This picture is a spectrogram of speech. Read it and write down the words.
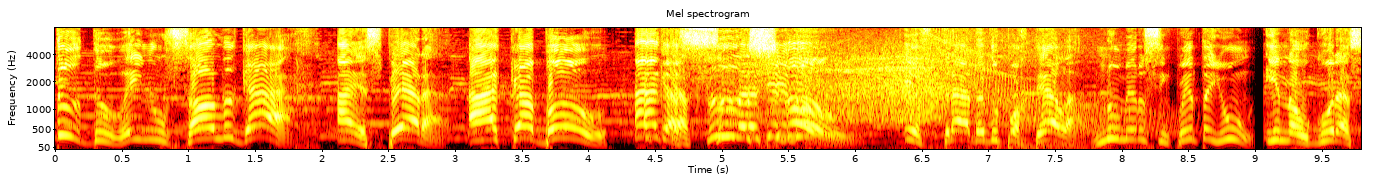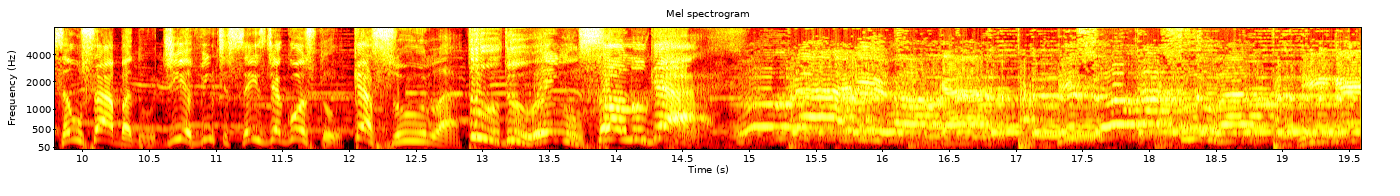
Tudo em um só lugar. A espera acabou. A, caçula, caçula chegou. chegou. Estrada do Portela, número 51. Inauguração sábado, dia 26 de agosto. Caçula, tudo em um só lugar. Sou carioca e sou caçula, ninguém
